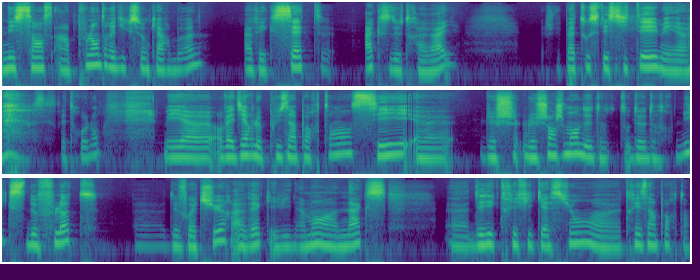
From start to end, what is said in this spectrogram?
naissance à un plan de réduction carbone avec sept axes de travail je ne vais pas tous les citer, mais euh, ce serait trop long. Mais euh, on va dire le plus important, c'est euh, le, changement de, notre mix de flotte de voitures avec évidemment un axe d'électrification très important.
